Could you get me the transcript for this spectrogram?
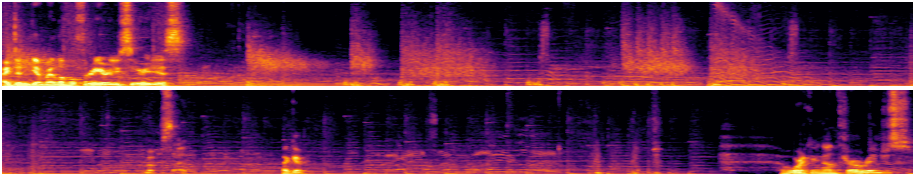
I didn't get my level 3, are you serious? I'm upset. Okay. Working on throw ranges.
